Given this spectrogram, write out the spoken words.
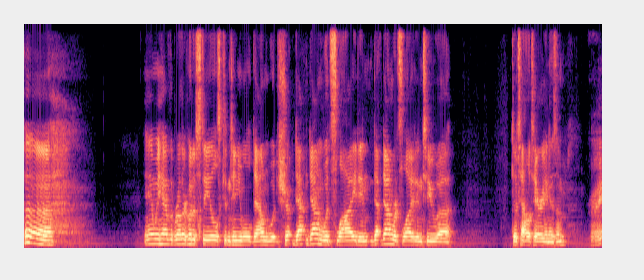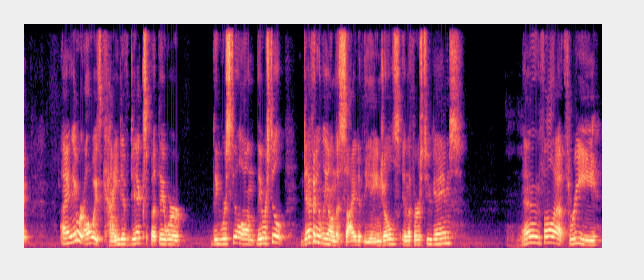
Uh, and we have the Brotherhood of Steel's continual downward sh- da- downward slide in da- downward slide into uh, totalitarianism. Right? I mean, they were always kind of dicks, but they were they were still on they were still definitely on the side of the angels in the first two games. And in Fallout 3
